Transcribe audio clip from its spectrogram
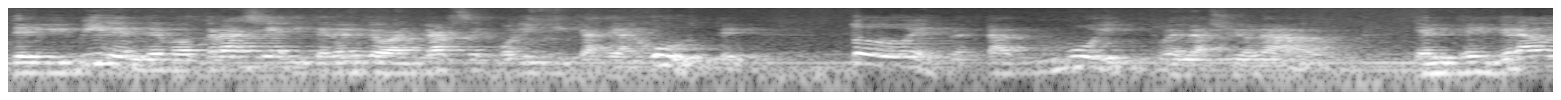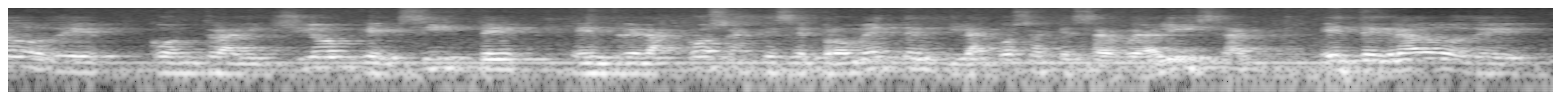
de vivir en democracia y tener que bancarse políticas de ajuste. Todo esto está muy relacionado. El, el, grado de contradicción que existe entre las cosas que se prometen y las cosas que se realizan, este grado de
